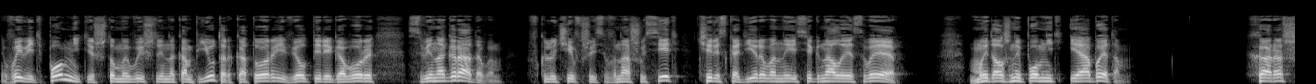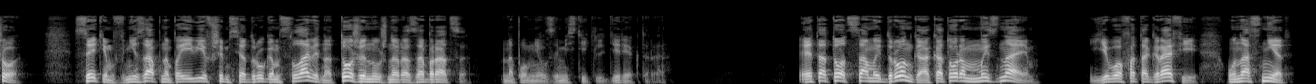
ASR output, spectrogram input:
Вы ведь помните, что мы вышли на компьютер, который вел переговоры с Виноградовым, включившись в нашу сеть через кодированные сигналы СВР? Мы должны помнить и об этом. Хорошо. С этим внезапно появившимся другом Славина тоже нужно разобраться, напомнил заместитель директора. Это тот самый Дронго, о котором мы знаем. Его фотографии у нас нет,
